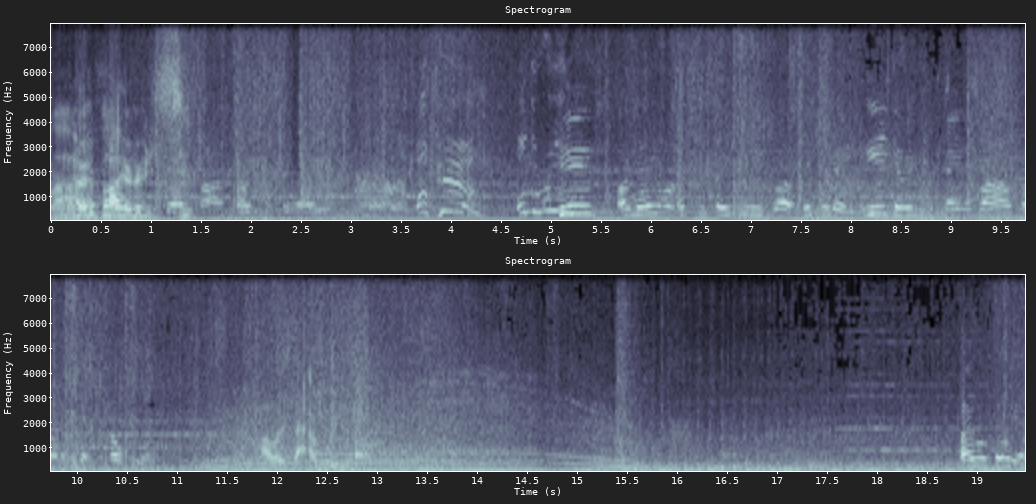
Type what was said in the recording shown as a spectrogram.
Our virus. Up here! On the roof! Dude, I know you want us to save you, but literally, we're going to train as well, trying to help you. How is that a roof? I will kill you.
